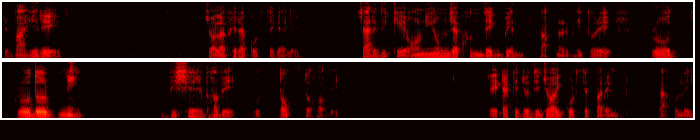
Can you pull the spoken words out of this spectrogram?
যে বাহিরে চলাফেরা করতে গেলে চারিদিকে অনিয়ম যখন দেখবেন, আপনার ভিতরে ক্রোধ, ক্রোধগ্নি বিশেষভাবে উত্তপ্ত হবে। তো এটাকে যদি জয় করতে পারেন, তাহলেই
